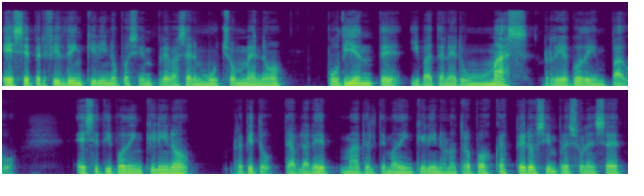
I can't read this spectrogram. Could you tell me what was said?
ese perfil de inquilino pues siempre va a ser mucho menos pudiente y va a tener un más riesgo de impago. Ese tipo de inquilino, repito, te hablaré más del tema de inquilino en otro podcast, pero siempre suelen ser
